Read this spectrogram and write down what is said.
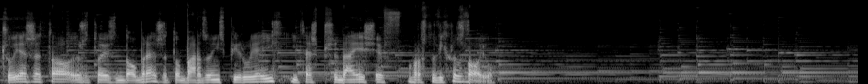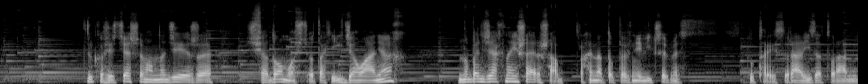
Czuję, że to, że to jest dobre, że to bardzo inspiruje ich i też przydaje się w, po prostu w ich rozwoju. Tylko się cieszę, mam nadzieję, że świadomość o takich działaniach no, będzie jak najszersza. Trochę na to pewnie liczymy z, tutaj z realizatorami.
